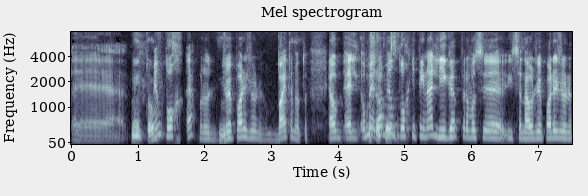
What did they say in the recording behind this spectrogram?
é... mentor. Mentor, é, pro hum. Joey Porter Jr. Um baita mentor. É o, é o melhor certeza. mentor que tem na liga para você ensinar o Joey Porter Jr.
